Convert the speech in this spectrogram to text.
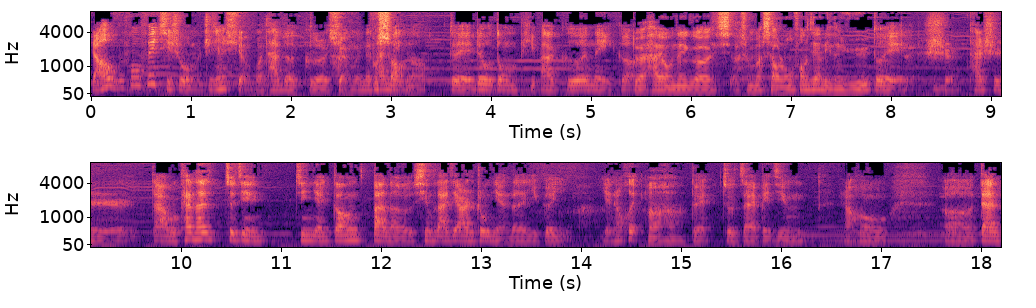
然后吴凤飞其实我们之前选过他的歌，选过那他那个不少呢。对六洞琵琶歌那个。对，还有那个小什么小龙房间里的鱼。对是他是，但我看他最近今年刚办了幸福大街二十周年的一个演唱会，嗯哈，对，就在北京，然后呃，但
